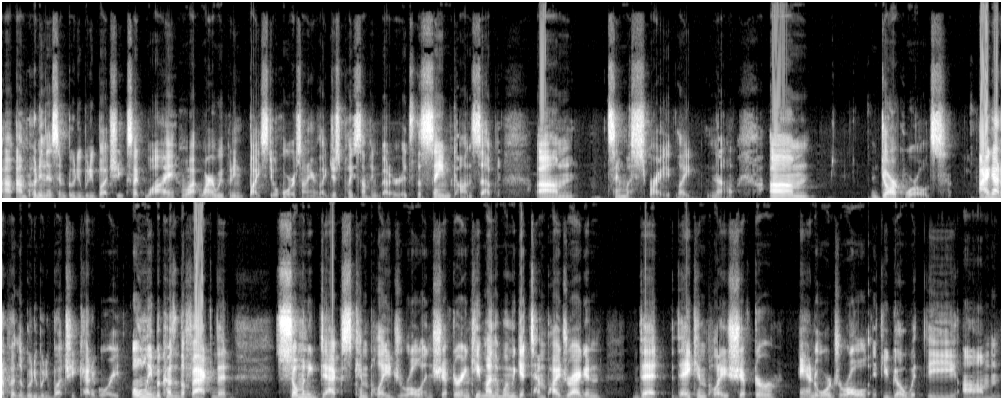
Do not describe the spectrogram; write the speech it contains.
I'm putting this in Booty Booty Butt Cheeks. Like, why? why? Why are we putting Bystial Horus on here? Like, just play something better. It's the same concept. Um, same with Sprite. Like, no. Um, Dark Worlds. I got to put in the Booty Booty Butt Cheek category only because of the fact that so many decks can play Droll and Shifter. And keep in mind that when we get Tenpai Dragon, that they can play Shifter and or Droll if you go with the um,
